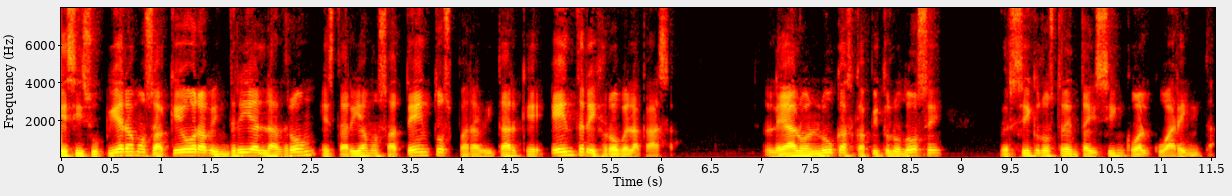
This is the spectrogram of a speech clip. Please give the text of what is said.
que si supiéramos a qué hora vendría el ladrón, estaríamos atentos para evitar que entre y robe la casa. Léalo en Lucas capítulo 12, versículos 35 al 40.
